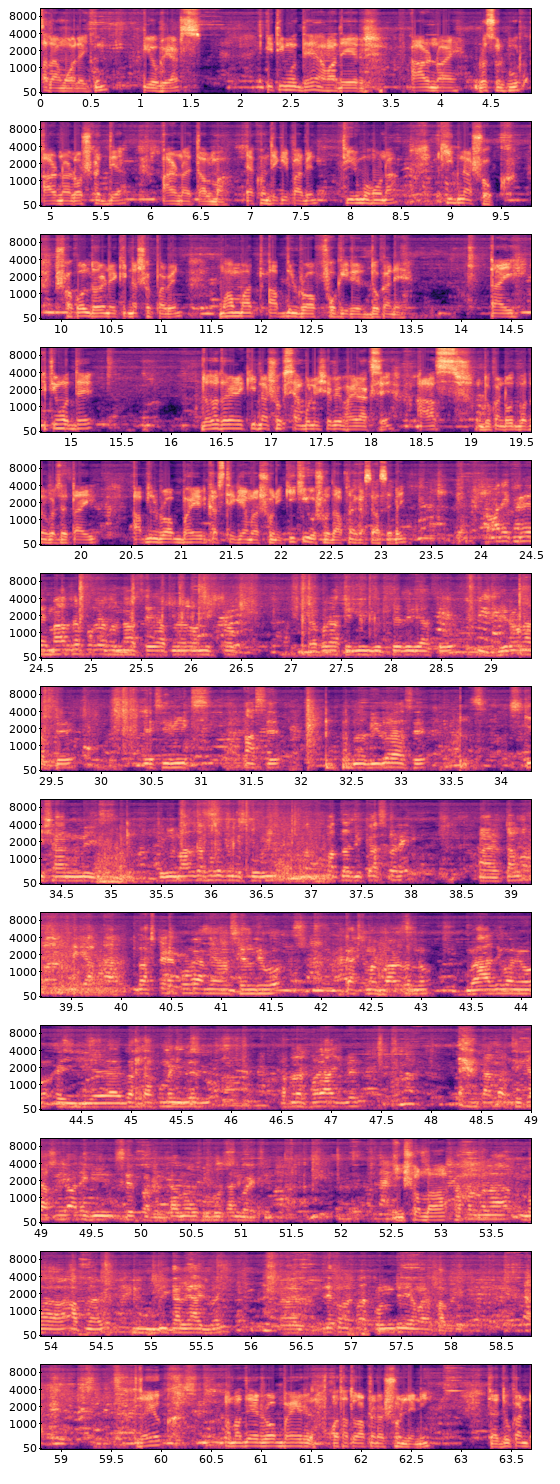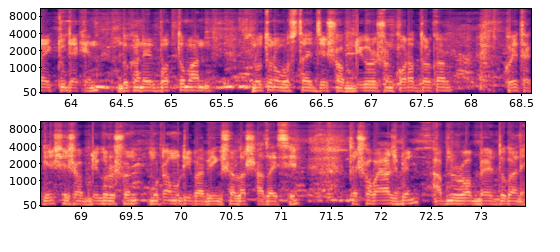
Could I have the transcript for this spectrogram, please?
সালামু আলাইকুম, প্রিয় ভিয়ার্স ইতিমধ্যে আমাদের আর নয় রসুলপুর, আর নয় লস্করদিয়া, আর নয় তালমা। এখন থেকে পাবেন তীরমোহনা কীটনাশক। সকল ধরনের কীটনাশক পাবেন মোহাম্মদ আব্দুল রফ ফকিরের দোকানে। তাই ইতিমধ্যে যত ধরনের কীটনাশক স্যাম্পল হিসেবে ভাই রাখছে। আজ দোকানটা উদ্বোধন করছে, তাই আব্দুল রব ভাইয়ের কাছ থেকে আমরা শুনি, কি কি ওষুধ আপনার কাছে আছে ভাই? আমার এখানে মাজরা পোকার জন্য আছে আপনার অনিষ্ট তারপর আছে লিঙ্গুত্তের আছে জিরন আছে এসি মিক্স আছে, আপনার হৃদয় আছে কিষান মিক্স। এগুলো মাজরা পোকার জন্য খুবই পদ্ধতি কাজ করে। আর তালমা বাজার থেকে আপনার দশ টাকা কমে আমি আমার সেল দেবো কাস্টমার পাওয়ার জন্য। বা আজীবনেও এই দশ টাকা কমে নিয়ে আপনারা সবাই আসবেন। তালমার থেকে আপনি অনেকই সেভ পাবেন তালমার গোটালি বাড়িতে। ইনশাল্লাহ। সকালবেলা বা আপনার বিকালে আসবেন। যে কোনো সময় ফোন দিয়ে আমার পাবেন যাই হোক আমাদের রব ভাইয়ের কথা তো আপনারা শুনলেনই। তাই দোকানটা একটু দেখেন। দোকানের বর্তমান নতুন অবস্থায় যে সব ডেকোরেশন করার দরকার হয়ে থাকে সেসব ডেকোরেশন মোটামুটিভাবে ইনশাল্লাহ সাজাইছে। তাই সবাই আসবেন আপনার রব ভাইয়ের দোকানে।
